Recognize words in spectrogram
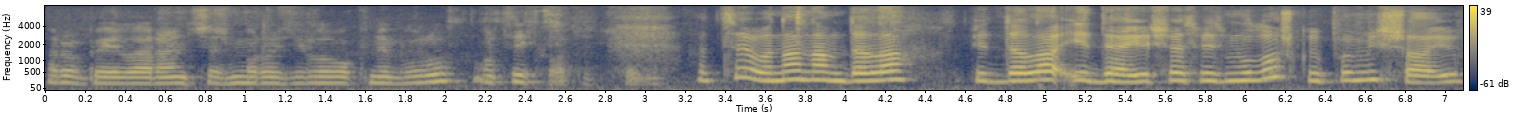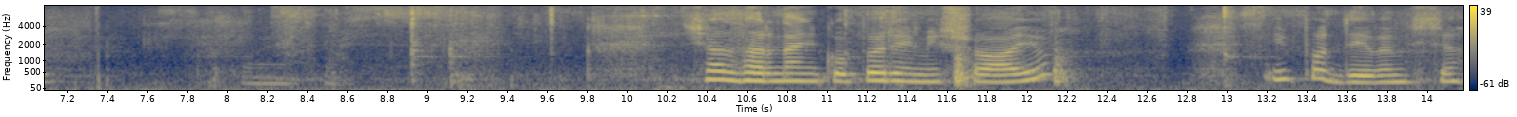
робила. Раніше ж морозиловок не було. Оцей хватить собі. Оце вона нам дала, піддала ідею. Зараз візьму ложку і помішаю. Зараз гарненько перемішаю і подивимося.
